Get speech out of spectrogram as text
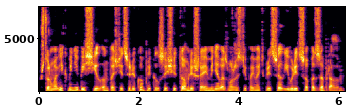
Штурмовик меня бесил, он почти целиком прикрылся щитом, лишая меня возможности поймать прицел его лицо под забралом.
